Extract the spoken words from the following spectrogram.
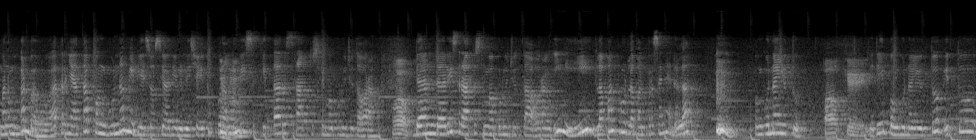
menemukan bahwa ternyata pengguna media sosial di Indonesia itu kurang Mhm. lebih sekitar 150 juta orang. Wow. Dan dari 150 juta orang ini, 88 persennya adalah pengguna YouTube. Oke. Jadi pengguna YouTube itu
